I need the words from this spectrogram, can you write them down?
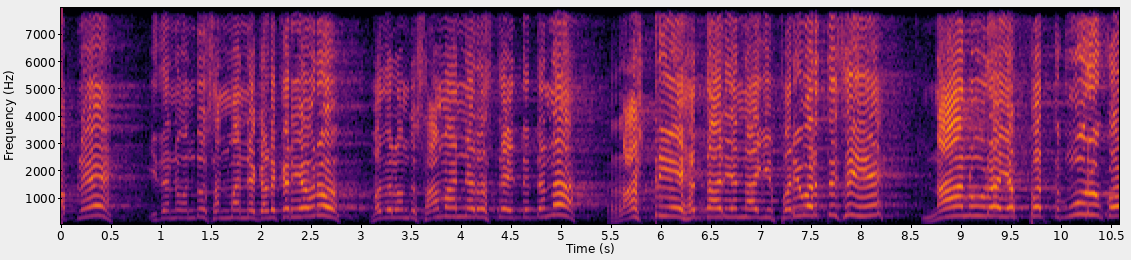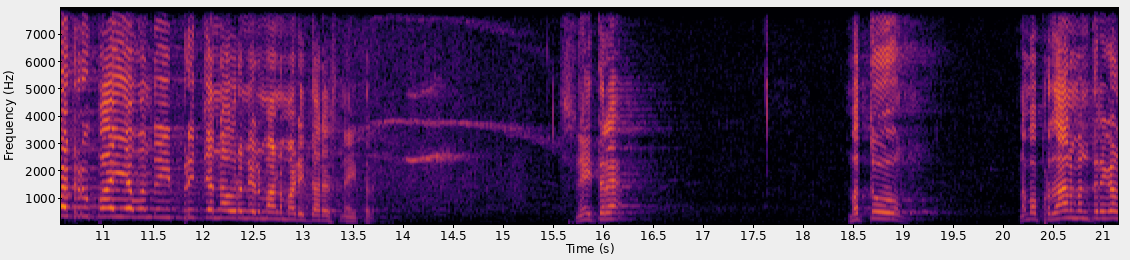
आपने ಇದನ್ನು ಒಂದು ಸನ್ಮಾನ್ಯ ಗಡ್ಕರಿ ಅವರು ಮೊದಲೊಂದು ಸಾಮಾನ್ಯ ರಸ್ತೆ ಇದ್ದದ್ದನ್ನ ರಾಷ್ಟ್ರೀಯ ಹೆದ್ದಾರಿಯನ್ನಾಗಿ ಪರಿವರ್ತಿಸಿ ನಾನೂರ ಎಪ್ಪತ್ಮೂರು ಕೋಟಿ ರೂಪಾಯಿಯ ಒಂದು ಈ ಬ್ರಿಡ್ಜ್ ಅನ್ನು ಅವರು ನಿರ್ಮಾಣ ಮಾಡಿದ್ದಾರೆ ಸ್ನೇಹಿತರೆ ಸ್ನೇಹಿತರೆ ಮತ್ತು ನಮ್ಮ ಪ್ರಧಾನಮಂತ್ರಿಗಳ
